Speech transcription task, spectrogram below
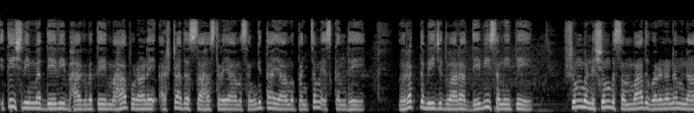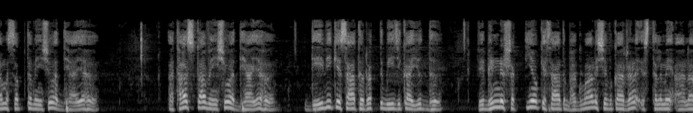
इति श्रीमद देवी भागवते महापुराणे अष्टादश सहस्त्रयाम संगीतायाम पंचम स्कंधे रक्त बीज द्वारा देवी समीपे शुंभ निशुंभ संवाद वर्णनम नाम सप्तविंशो अध्याय अथाष्टाविंशो अध्याय देवी के साथ रक्त बीज का युद्ध, विभिन्न शक्तियों के साथ भगवान शिव का रण स्थल में आना,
